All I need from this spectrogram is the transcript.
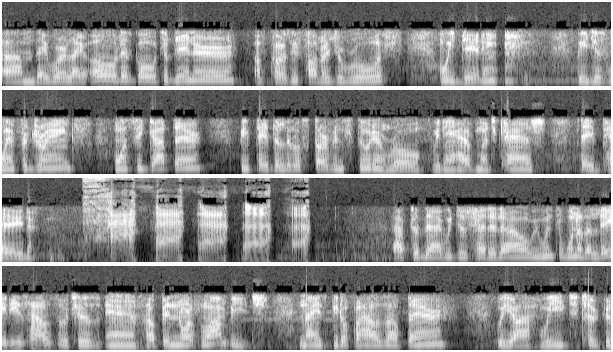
Um, they were like, "Oh, let's go to dinner." Of course, we followed your rules. We didn't. We just went for drinks. Once we got there, we paid the little starving student role. We didn't have much cash. They paid. After that, we just headed out. We went to one of the ladies' house, which is in, up in North Long Beach. Nice, beautiful house out there. We uh, we each took a,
